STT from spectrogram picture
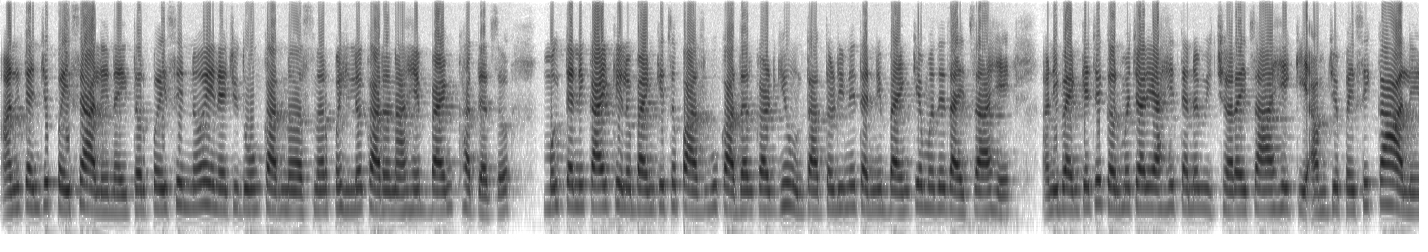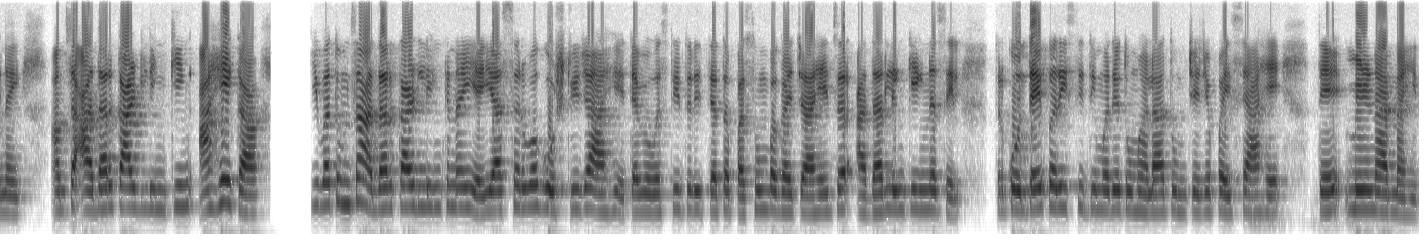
आणि त्यांचे पैसे आले नाही. तर पैसे न येण्याची दोन कारणं असणार. पहिलं कारण आहे बँक खात्याचं. मग त्यांनी काय केलं? बँकेचं पासबुक आधार कार्ड घेऊन तातडीने त्यांनी बँकेमध्ये जायचं आहे. आणि बँकेचे कर्मचारी आहेत त्यांना विचारायचं आहे की आमचे पैसे का आले नाही? आमचं आधार कार्ड लिंकिंग आहे का? किंवा तुमचं आधार कार्ड लिंक नाही आहे या सर्व गोष्टी ज्या आहेत त्या व्यवस्थितरित्या तपासून बघायच्या आहे जर आधार लिंकिंग नसेल तर कोणत्याही परिस्थितीमध्ये तुम्हाला तुमचे जे पैसे आहे ते मिळणार नाहीत.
